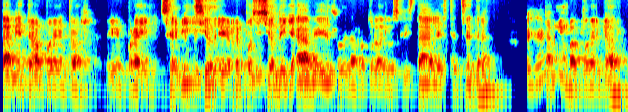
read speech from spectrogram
también te va a poder entrar eh, por ahí servicio de reposición de llaves o de la rotura de los cristales, etcétera. También va a poder quedar.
